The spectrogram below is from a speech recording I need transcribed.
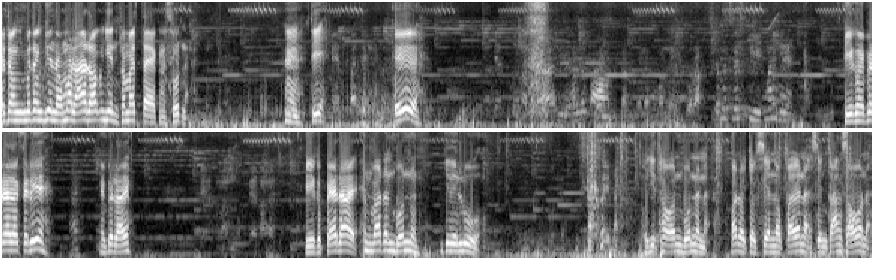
ไม่ต้องไม่ต้องยื่นออกมาหลายดอกยื่นเข้ามาแตกนะสุดน่ะเฮ้ยที่เออปีกไม่เป็นไรหรอกแต่ดิไม่เป็นไรปีกก็แปะได้มันวัดอันบนนั่นจะได้รู้พอจะเท่าอันบนนั่นน่ะวัดออกจากเส้นออกไปน่ะเส้นกลางเสาน่ะ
